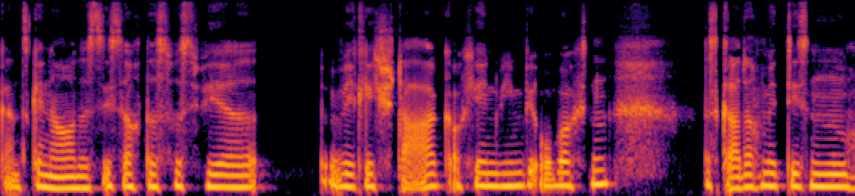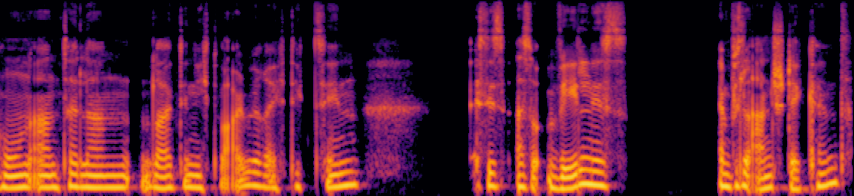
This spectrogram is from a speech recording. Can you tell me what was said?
Ganz genau, das ist auch das, was wir wirklich stark auch hier in Wien beobachten, dass gerade auch mit diesem hohen Anteil an Leuten, die nicht wahlberechtigt sind, es ist, also wählen ist ein bisschen ansteckend.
